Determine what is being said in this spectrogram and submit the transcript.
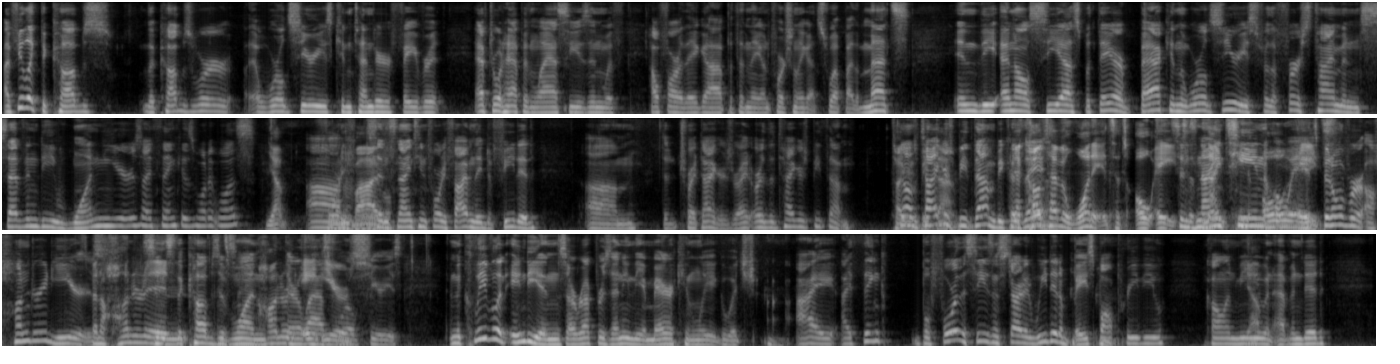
I feel like the Cubs, the Cubs were a World Series contender favorite after what happened last season with how far they got, but then they unfortunately got swept by the Mets in the NLCS. But they are back in the World Series for the first time in 71 years, I think, is what it was Yep. um, 45. since 1945, and they defeated um, the Detroit Tigers, right? Or the Tigers beat them. No, Tigers the beat Tigers them. beat them because the Cubs haven't won it since 08. since 1908. It's been over hundred years. It's been 100 since the Cubs have won their 108 last World. Series. And the Cleveland Indians are representing the American League, which I I think before the season started, we did a baseball preview. Colin, me, you, and Evan did.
